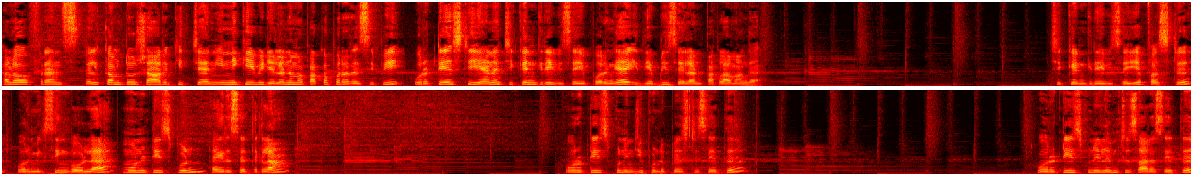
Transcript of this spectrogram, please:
Hello friends welcome to Sharu kitchen இன்னைக்கு வீடியோவில் நம்ம பார்க்க போகிற ரெசிபி ஒரு டேஸ்டியான சிக்கன் கிரேவி செய்ய போகிறோங்க இது எப்படி செய்யலான்னு பார்க்கலாம் வாங்க. சிக்கன் கிரேவி செய்ய ஃபஸ்ட்டு ஒரு மிக்சிங் பவுலில் மூணு டீஸ்பூன் தயிர் சேர்த்துக்கலாம். ஒரு டீஸ்பூன் இஞ்சி பூண்டு பேஸ்ட்டு சேர்த்து ஒரு டீஸ்பூன் எலுமிச்சு சாறை சேர்த்து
